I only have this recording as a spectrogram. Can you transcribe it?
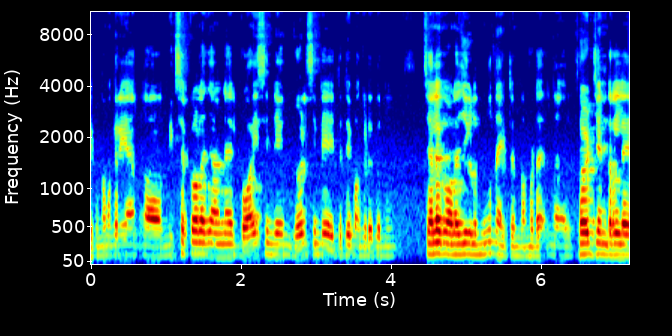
ഇപ്പം നമുക്കറിയാം മിക്സഡ് കോളേജ് ആണെങ്കിൽ ബോയ്സിന്റെയും ഗേൾസിന്റെയും ഐറ്റത്തിൽ പങ്കെടുക്കുന്നു. ചില കോളേജുകൾ മൂന്ന് ഐറ്റം നമ്മുടെ തേർഡ് ജെൻഡറിലെ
